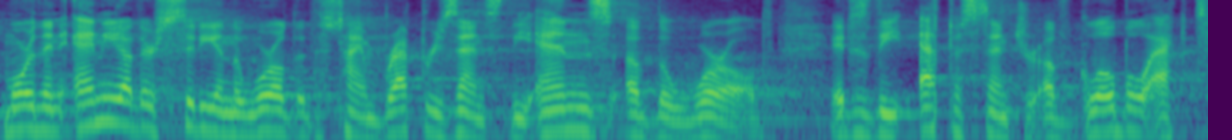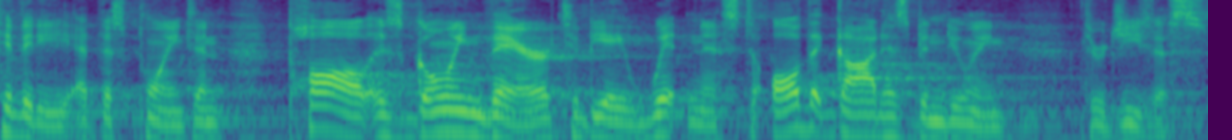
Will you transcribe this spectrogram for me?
more than any other city in the world at this time, represents the ends of the world. It is the epicenter of global activity at this point, and Paul is going there to be a witness to all that God has been doing through Jesus.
